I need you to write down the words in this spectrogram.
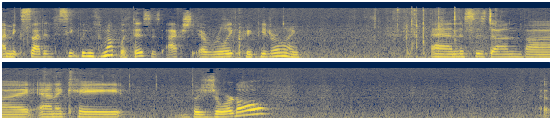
I'm excited to see what we can come up with. This is actually a really creepy drawing. And this is done by Anna K. Bajordal. Oh,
